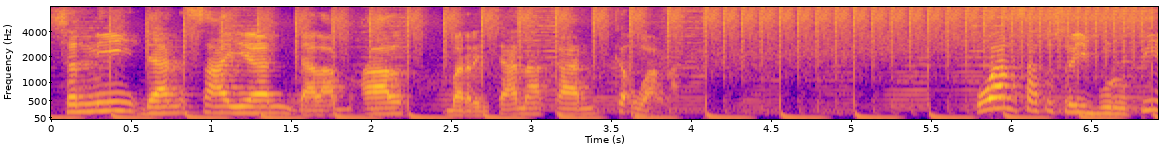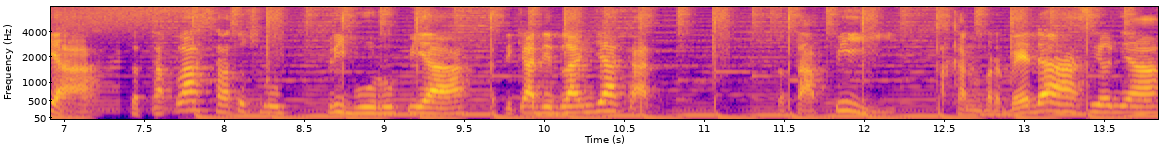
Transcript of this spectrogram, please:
Seni dan sains dalam hal merencanakan keuangan. Uang 100 ribu rupiah tetaplah 100 ribu rupiah ketika dibelanjakan. Tetapi akan berbeda hasilnya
